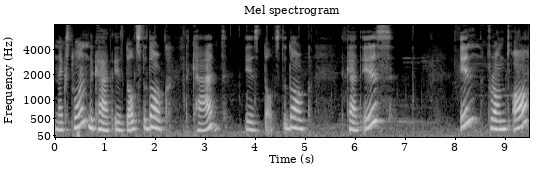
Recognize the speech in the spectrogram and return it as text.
next one, the cat is dots the dog. The cat is dots the dog. The cat is in front of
